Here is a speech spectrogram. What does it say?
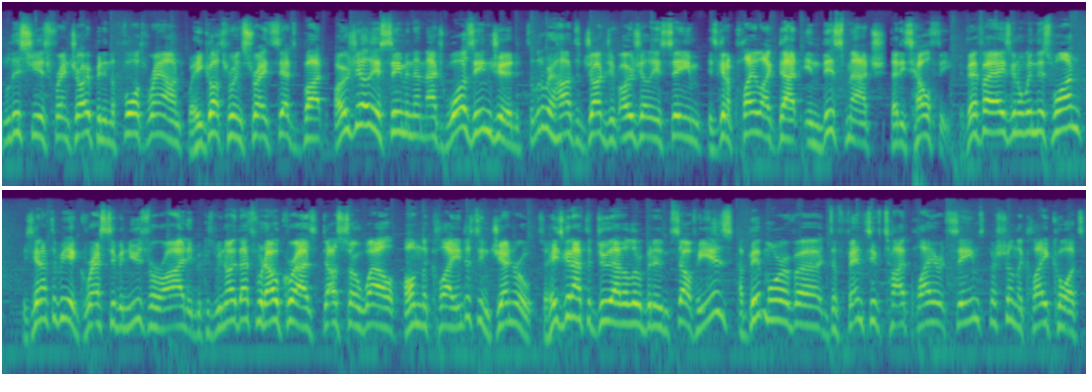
this year's French Open in the fourth round where he got through in straight sets, but Auger-Aliassime in that match was injured. It's a little bit hard to judge if Auger-Aliassime is going to play like that in this match that he's healthy. If FAA is going to win this one, he's going to have to be aggressive and use variety because we know that's what Alcaraz does so well on the clay and just in general. So he's going to have to do that a little bit himself. He is a bit more of a defensive type player, it seems, especially on the clay courts.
